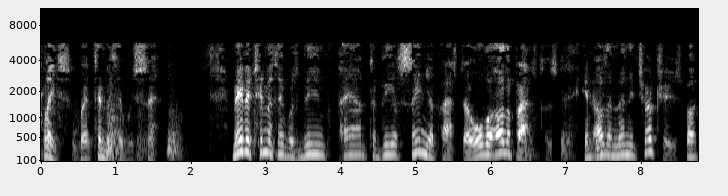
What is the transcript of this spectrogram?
place where Timothy was sent. Maybe Timothy was being prepared to be a senior pastor over other pastors in other many churches, but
